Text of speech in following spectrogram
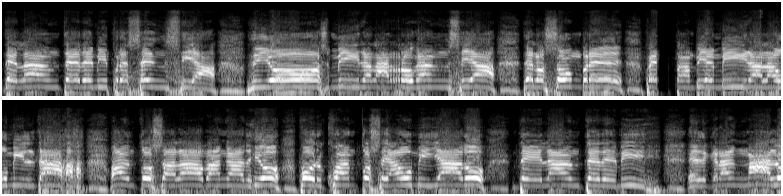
delante de mi presencia. Dios mira la arrogancia de los hombres, también mira la humildad. ¿Cuántos alaban a Dios? por cuanto se ha humillado delante de mí. El gran malo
